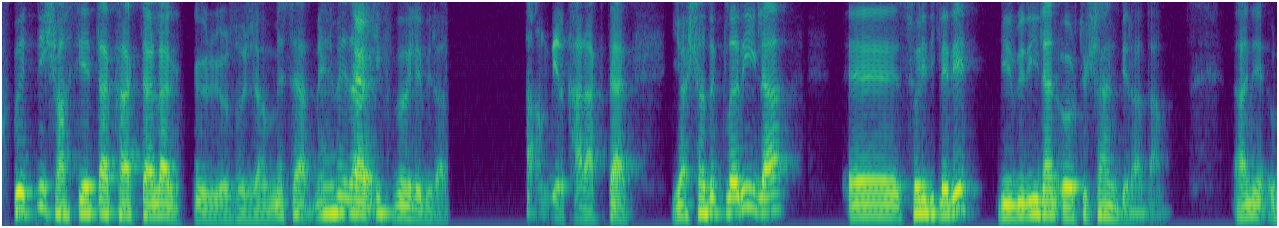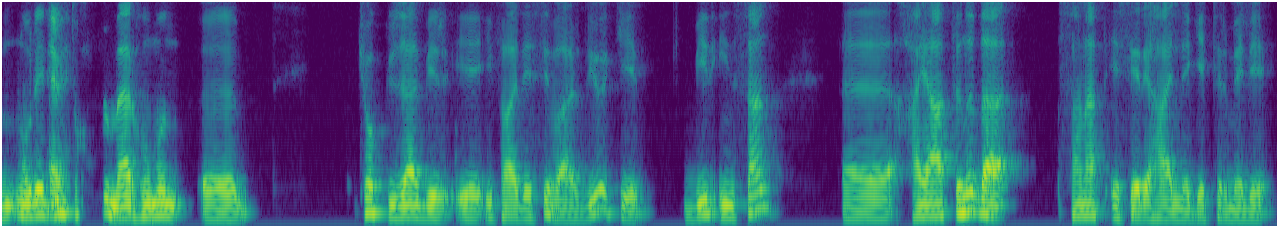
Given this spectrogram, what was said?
kuvvetli şahsiyetler, karakterler görüyoruz hocam. Mesela Mehmet Akif evet. böyle bir adam. Tam bir karakter. Yaşadıklarıyla e, söyledikleri birbiriyle örtüşen bir adam. Hani Nureddin evet. Toplu merhumun e, çok güzel bir e, ifadesi var. Diyor ki bir insan e, hayatını da sanat eseri haline getirmeli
